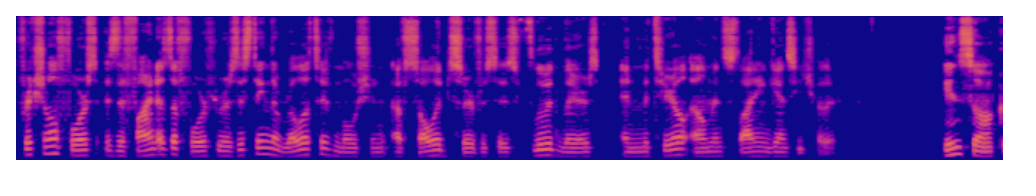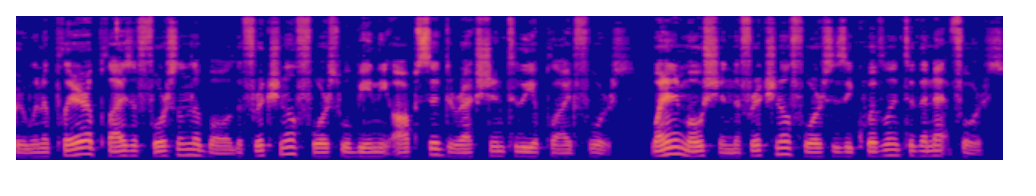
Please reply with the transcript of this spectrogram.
Frictional force is defined as the force resisting the relative motion of solid surfaces, fluid layers, and material elements sliding against each other. In soccer, when a player applies a force on the ball, the frictional force will be in the opposite direction to the applied force. When in motion, the frictional force is equivalent to the net force.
